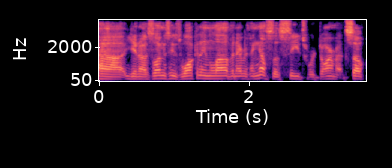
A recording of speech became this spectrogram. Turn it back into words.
Uh, you know, as long as he was walking in love and everything else, those seeds were dormant. So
